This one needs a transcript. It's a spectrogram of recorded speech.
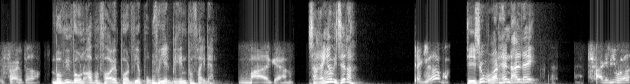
Jo før, jo bedre. Må vi vågne op og få øje på, at vi har brug for hjælp igen på fredag? Meget gerne. Så ringer vi til dig. Jeg glæder mig. Det er super godt. Ha' en dejlig dag. Tak i lige måde.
